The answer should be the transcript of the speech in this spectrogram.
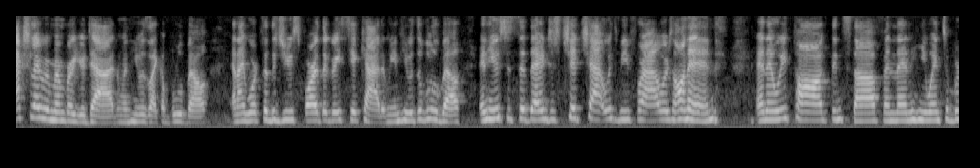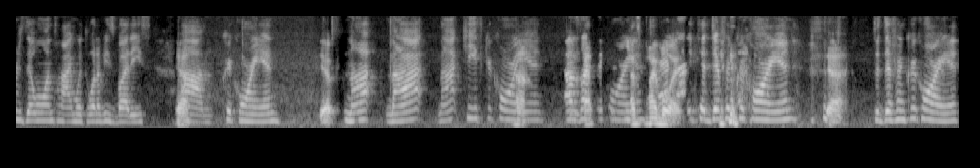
Actually, I remember your dad when he was like a blue belt. And I worked at the Juice Bar at the Gracie Academy, and he was a blue belt. And he used to sit there and just chit chat with me for hours on end. And then we talked and stuff. And then he went to Brazil one time with one of his buddies, Yeah. um, Krikorian. Yep. Not, not, not Keith Krikorian. I was like, Krikorian. that's my boy It's a different Krikorian. yeah It's a different Krikorian.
